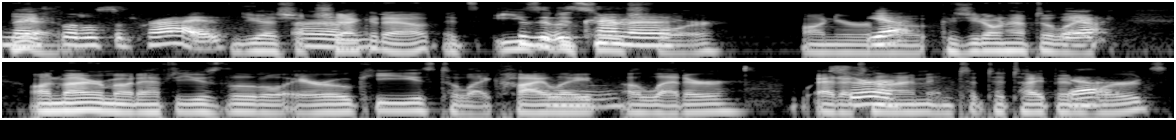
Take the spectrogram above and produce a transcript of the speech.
nice little surprise. You guys should check Um, it out. It's easy it to search kinda- for on your remote because you don't have to like. On my remote, I have to use the little arrow keys to like highlight Mhm. a letter at Sure. a time and to, to type in Yeah. words.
